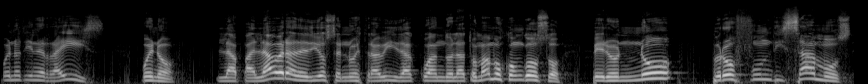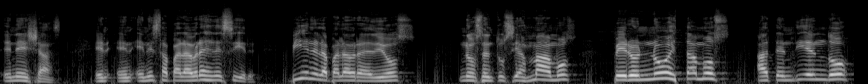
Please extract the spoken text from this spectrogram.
Bueno, tiene raíz. Bueno, la palabra de Dios en nuestra vida, cuando la tomamos con gozo, pero no profundizamos en ellas, en, en esa palabra, es decir, viene la palabra de Dios, nos entusiasmamos, pero no estamos atendiendo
